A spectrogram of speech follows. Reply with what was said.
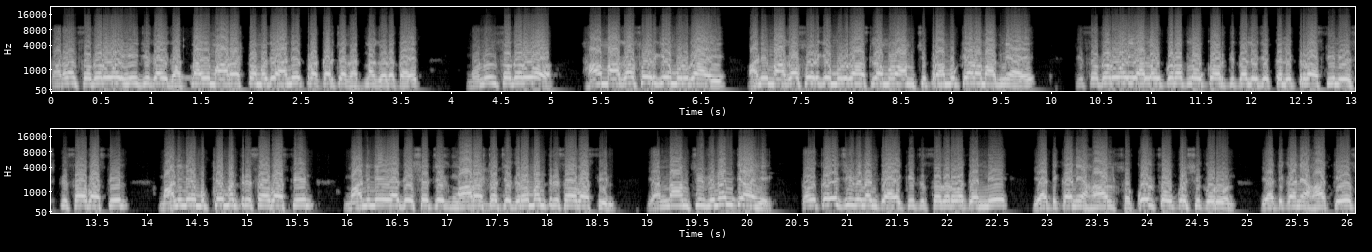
कारण सदर्व ही जी काही घटना आहे महाराष्ट्रामध्ये अनेक प्रकारच्या घटना घडत आहेत. म्हणून सदर्व हा मागासवर्गीय मुलगा आहे आणि मागासवर्गीय मुलगा असल्यामुळे आमची प्रामुख्याने मागणी आहे की सदर्व या लवकरात लवकर तिथले जे कलेक्टर असतील एस पी साहेब असतील माननीय मुख्यमंत्री साहेब असतील माननीय या देशाचे महाराष्ट्राचे गृहमंत्री साहेब असतील यांना आमची विनंती आहे कळकळीची विनंती आहे की सदर्व त्यांनी या ठिकाणी हा सखोल चौकशी करून या ठिकाणी हा केस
